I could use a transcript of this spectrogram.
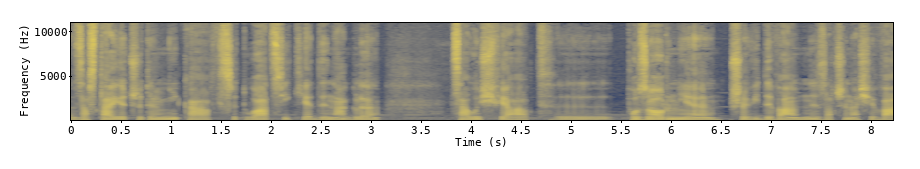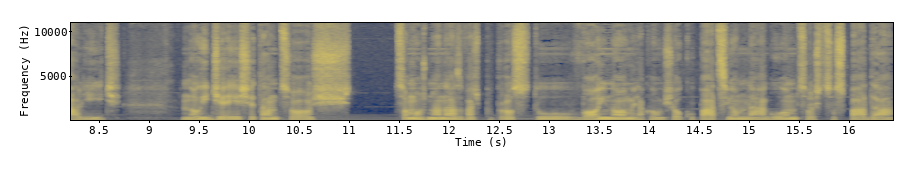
zastaje czytelnika w sytuacji, kiedy nagle cały świat y, pozornie przewidywalny zaczyna się walić, no i dzieje się tam coś, co można nazwać po prostu wojną, jakąś okupacją nagłą, coś co spada.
